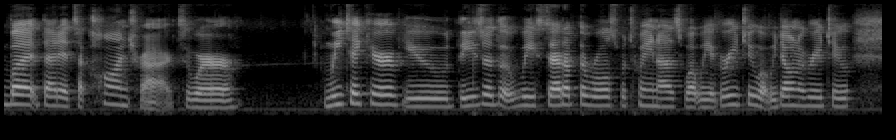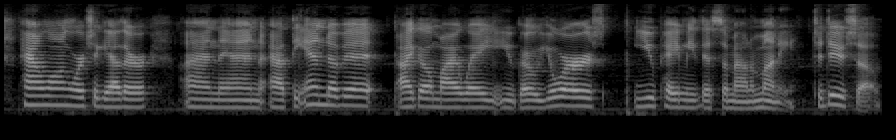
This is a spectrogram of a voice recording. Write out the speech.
but that it's a contract where we take care of you. These are the we set up the rules between us, what we agree to, what we don't agree to, how long we're together, and then at the end of it, I go my way, you go yours, you pay me this amount of money to do so.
